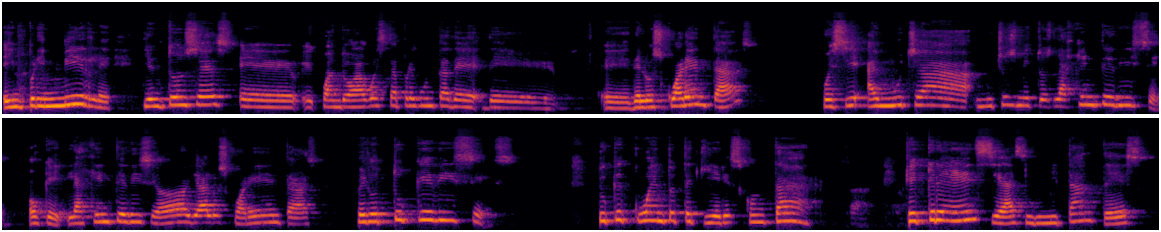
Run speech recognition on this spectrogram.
E imprimirle. Y entonces, eh, eh, cuando hago esta pregunta de, de, eh, los 40, pues sí, hay mucha, muchos mitos. La gente dice, ok, la gente dice, ah, ya los 40, pero tú qué dices? ¿Tú qué cuento te quieres contar? ¿Qué creencias limitantes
